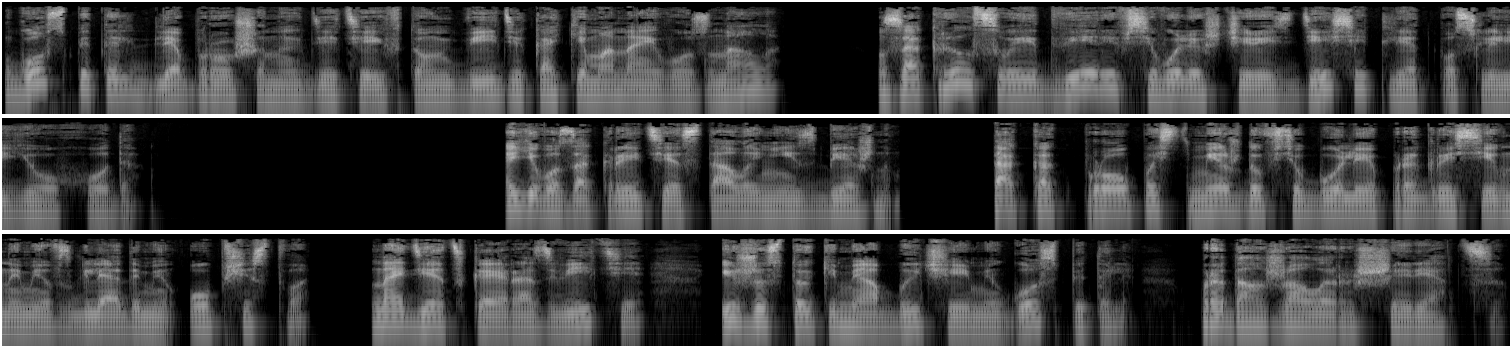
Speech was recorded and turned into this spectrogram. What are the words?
Госпиталь для брошенных детей в том виде, каким она его знала, закрыл свои двери всего лишь через 10 лет после ее ухода. Его закрытие стало неизбежным, так как пропасть между все более прогрессивными взглядами общества на детское развитие и жестокими обычаями госпиталя продолжала расширяться.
